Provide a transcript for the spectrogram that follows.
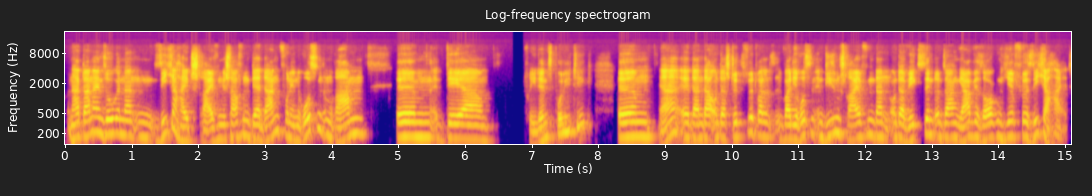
und hat dann einen sogenannten Sicherheitsstreifen geschaffen, der dann von den Russen im Rahmen ähm, der Friedenspolitik ähm, ja, äh, dann da unterstützt wird, weil, weil die Russen in diesem Streifen dann unterwegs sind und sagen, ja, wir sorgen hier für Sicherheit.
